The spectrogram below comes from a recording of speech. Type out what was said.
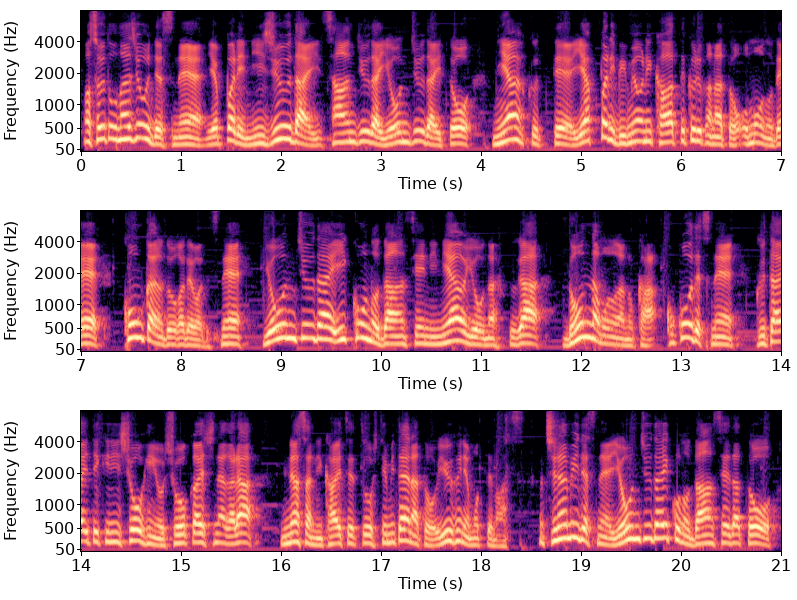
まあ、それと同じようにですね、やっぱり20代、30代、40代と似合う服ってやっぱり微妙に変わってくるかなと思うので、今回の動画ではですね、40代以降の男性に似合うような服がどんなものなのか、ここをですね、具体的に商品を紹介しながら皆さんに解説をしてみたいなというふうに思ってます。ちなみにですね、40代以降の男性だと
